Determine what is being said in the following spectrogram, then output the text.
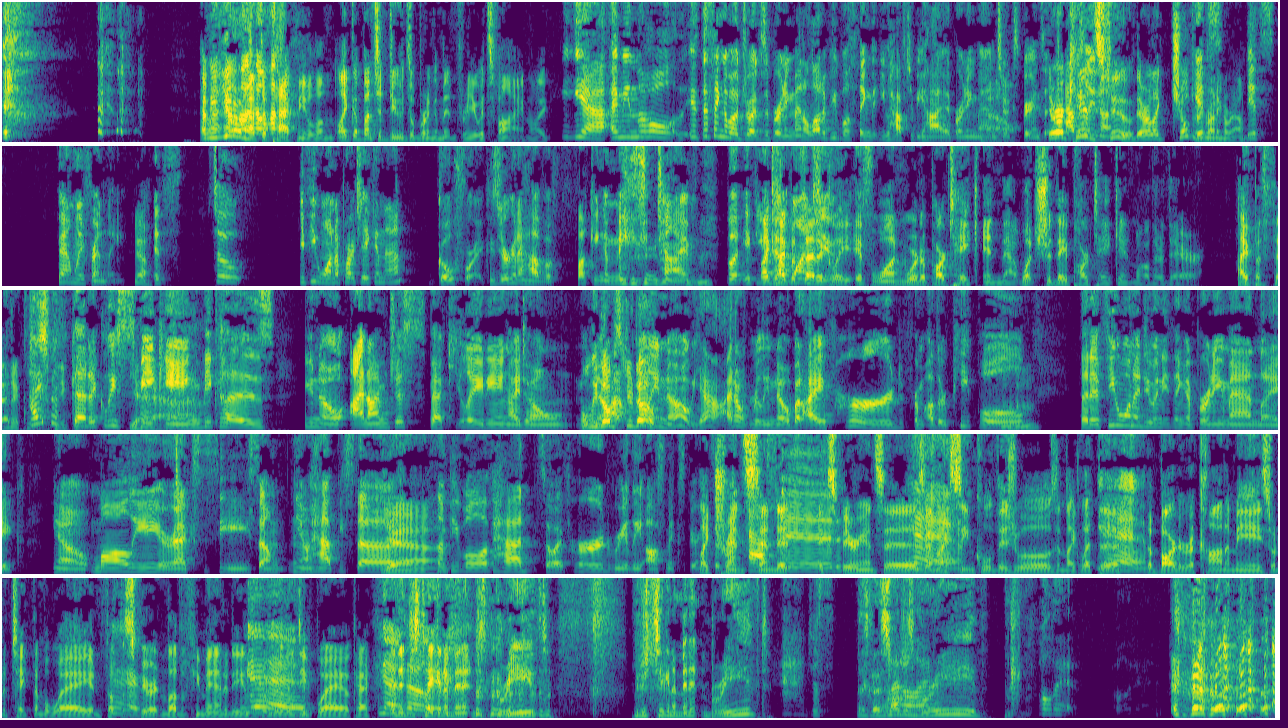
I mean, you don't have to pack mule them. Like a bunch of dudes will bring them in for you. It's fine. Like Yeah, I mean the whole the thing about drugs at Burning Man. A lot of people think that you have to be high at Burning Man to experience it. There are Absolutely kids not. too. There are like children It's, running around. It's family friendly. Yeah. It's so if you want to partake in that, go for it because you're gonna have a fucking amazing time. But if you Mm-hmm. like hypothetically, want if one were to partake in that, what should they partake in while they're there? Hypothetically to, speaking. hypothetically Yeah. speaking, because you know, and I'm just speculating. I don't Only know, dopes I do don't really dope. know. Yeah, I don't really know, but I've heard from other people Mm-hmm. that if you want to do anything at Burning Man, like you know, Molly or ecstasy, some you know, happy stuff. Yeah. Some people have had, so I've heard really awesome experiences. like transcendent experiences and like seeing cool visuals and like let the, Yeah. the barter economy sort of take them away and felt the spirit and love of humanity in like a really deep way. Okay. Yeah, and then just taking a minute and just breathed. You're just taking a minute and breathed? Just Let's, let's all just breathe. Hold it. Hold it.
